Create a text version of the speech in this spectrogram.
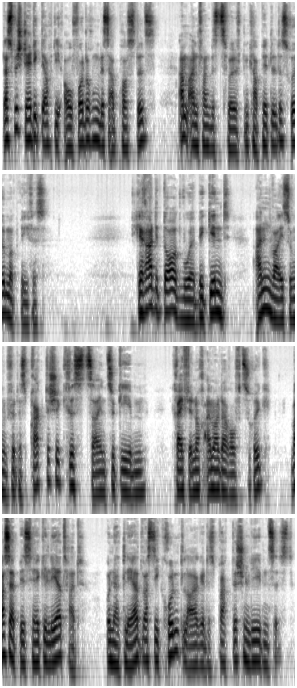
Das bestätigt auch die Aufforderung des Apostels am Anfang des zwölften Kapitels des Römerbriefes. Gerade dort, wo er beginnt, Anweisungen für das praktische Christsein zu geben, greift er noch einmal darauf zurück, was er bisher gelehrt hat und erklärt, was die Grundlage des praktischen Lebens ist.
